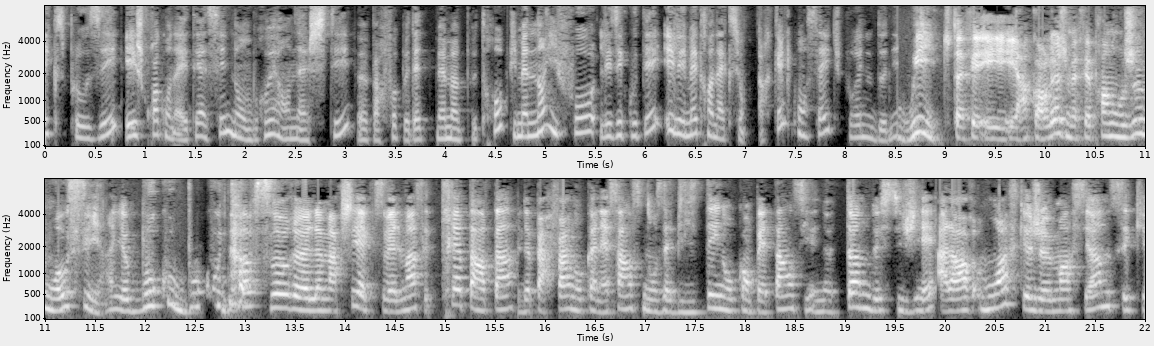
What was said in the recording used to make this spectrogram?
explosé et je crois qu'on a été assez nombreux à en acheter, euh, parfois peut-être même un peu trop. Puis maintenant, il faut les écouter et les mettre en action. Alors, quels conseils tu pourrais nous donner? Oui, tout à fait. Et, encore là, je me fais prendre au jeu moi aussi. Hein. Il y a beaucoup, beaucoup d'offres sur euh, le marché actuellement. C'est très tentant de parfaire nos connaissances, nos habilités, nos compétences. Il y a une tonne de sujets. Alors, moi, ce que je mentionne, c'est que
